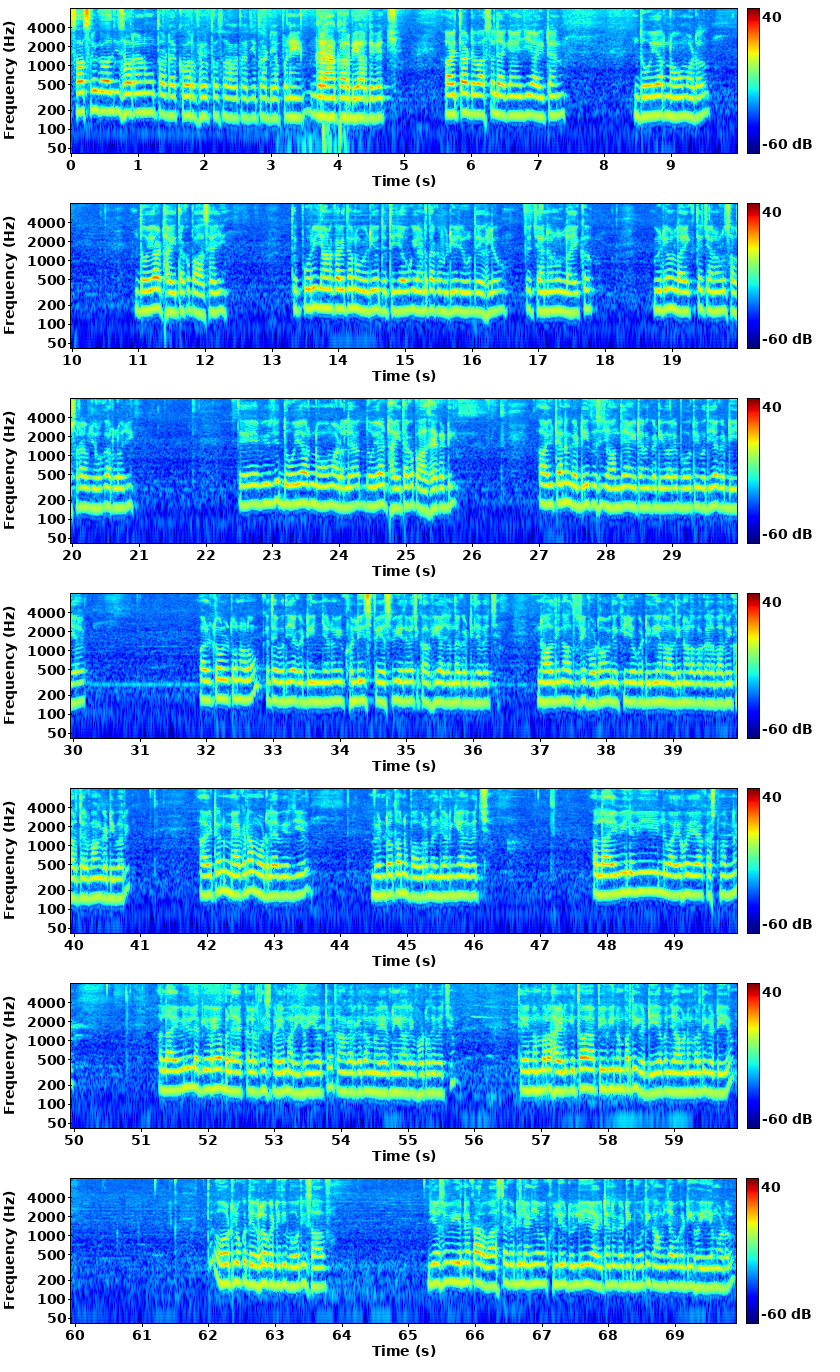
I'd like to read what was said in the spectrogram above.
ਸਤਿ ਸ੍ਰੀ ਅਕਾਲ ਜੀ ਸਾਰਿਆਂ ਨੂੰ। ਤੁਹਾਡਾ ਇੱਕ ਵਾਰ ਫਿਰ ਤੋਂ ਸਵਾਗਤ ਹੈ ਜੀ ਤੁਹਾਡੇ ਆਪਣੇ ਗ੍ਰਾਹ ਕਾਰ ਬਾਜ਼ਾਰ ਦੇ ਵਿੱਚ। ਅੱਜ ਤੁਹਾਡੇ ਵਾਸਤੇ ਲੈ ਕੇ ਆਏ ਜੀ i10 2009 ਮਾਡਲ 2028 ਤੱਕ ਪਾਸ ਹੈ ਜੀ। ਤੇ ਪੂਰੀ ਜਾਣਕਾਰੀ ਤੁਹਾਨੂੰ ਵੀਡੀਓ ਦਿੱਤੀ ਜਾਊਗੀ। ਐਂਡ ਤੱਕ ਵੀਡੀਓ ਜ਼ਰੂਰ ਦੇਖ ਲਿਓ ਤੇ ਚੈਨਲ ਨੂੰ ਲਾਈਕ ਵੀਡੀਓ ਨੂੰ ਲਾਈਕ ਤੇ ਚੈਨਲ ਨੂੰ ਸਬਸਕ੍ਰਾਈਬ ਜ਼ਰੂਰ ਕਰ ਲਓ ਜੀ। ਤੇ ਵੀਰ ਜੀ 2009 ਮਾਡਲ ਆ। 2028 ਤੱਕ ਪਾਸ ਹੈ ਗੱਡੀ। I10 ਗੱਡੀ ਤੁਸੀਂ ਜਾਣਦੇ ਆ i10 ਗੱਡੀ ਬਾਰੇ ਬਹੁਤ ਹੀ ਵਧੀਆ ਗੱਡੀ ਹੈ। ਅਲਟੋ ਅਲਟੋ ਨਾਲੋਂ ਕਿਤੇ ਵਧੀਆ ਗੱਡੀ ਇੰਜਨ ਵੀ ਖੁੱਲੀ ਸਪੇਸ ਵੀ ਇਹਦੇ ਵਿੱਚ ਕਾਫੀ ਆ ਜਾਂਦਾ ਗੱਡੀ ਦੇ ਵਿੱਚ। ਨਾਲ ਦੀ ਨਾਲ ਤੁਸੀਂ ਫੋਟੋਆਂ ਵੀ ਦੇਖੀ ਜਾਓ ਗੱਡੀ ਦੀਆਂ, ਨਾਲ ਦੀ ਨਾਲ ਆਪਾਂ ਗੱਲਬਾਤ ਵੀ ਕਰਦੇ ਰਵਾਂਗੇ ਗੱਡੀ ਬਾਰੇ। i10 ਮੈਗਨਾ ਮਾਡਲ ਹੈ ਵੀਰ ਜੀ ਇਹ। ਵਿੰਡੋ ਤੁਹਾਨੂੰ ਪਾਵਰ ਮਿਲ ਜਾਣਗੀਆਂ ਇਹਦੇ ਵਿੱਚ। ਅਲਾਈ ਵੀਲ ਵੀ ਲਵਾਏ ਹੋਏ ਆ ਕਸਟਮਰ ਨੇ। ਅਲਾਈ ਵੀਲ ਵੀ ਲੱਗੇ ਹੋਏ ਆ ਬਲੈਕ ਕਲਰ ਦੀ ਸਪਰੇਅ ਮਾਰੀ ਹੋਈ ਆ ਉੱਤੇ, ਤਾਂ ਕਰਕੇ ਤੁਹਾਨੂੰ ਨਜ਼ਰ ਨਹੀਂ ਆ ਰਹੀ ਫੋਟੋ ਦੇ ਵਿੱਚ। ਤੇ ਨੰਬਰ ਹਾਈਡ ਕੀਤਾ ਹੋਇਆ ਪੀਬੀ ਨੰਬਰ ਦੀ ਗੱਡੀ ਆ, ਪੰਜਾਬ ਨੰਬਰ ਦੀ ਗੱਡੀ ਆ। ਤੇ ਆਊਟਲੁੱਕ ਦੇਖ ਲਓ, ਗੱਡੀ ਦੀ ਬਹੁਤ ਹੀ ਸਾਫ਼। ਜੇ ਉਸ ਵੀਰ ਨੇ ਘਰ ਵਾਸਤੇ ਗੱਡੀ ਲੈਣੀ ਹੋਵੇ, ਖੁੱਲੀ ਡੁੱਲੀ i10 ਗੱਡੀ, ਬਹੁਤ ਹੀ ਕਾਮਯਾਬ ਗੱਡੀ ਹੋਈ ਹੈ ਮਾਡਲ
